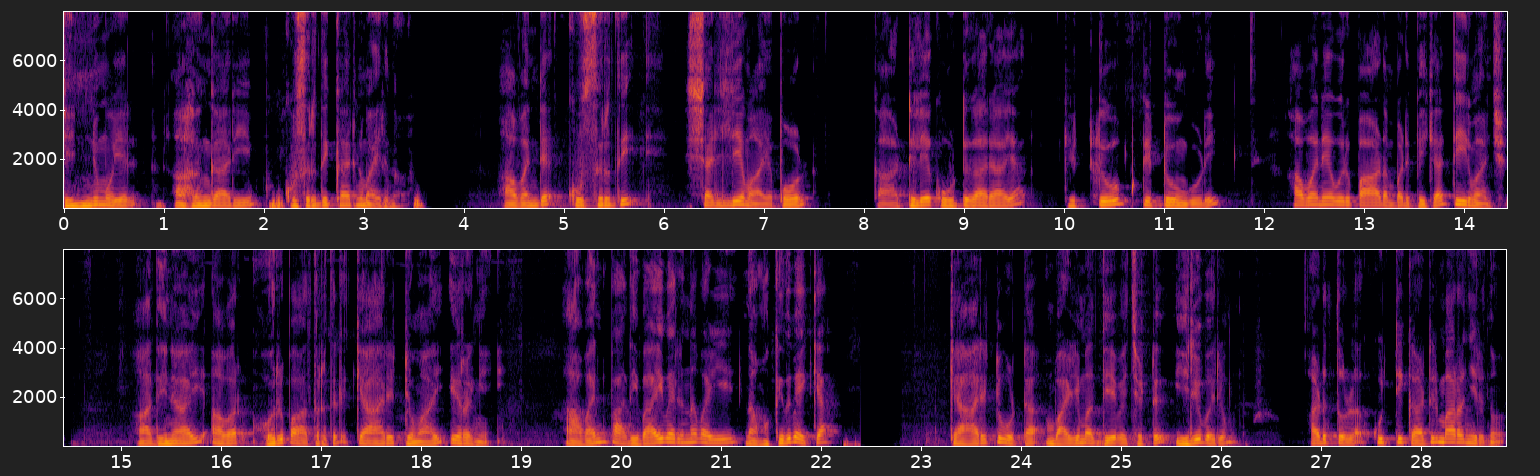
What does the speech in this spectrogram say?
ചിന്നുമുയൽ അഹങ്കാരിയും കുസൃതിക്കാരനുമായിരുന്നു. അവന്റെ കുസൃതി ശല്യമായപ്പോൾ കാട്ടിലെ കൂട്ടുകാരായ കിട്ടുവും ടിട്ടുവും കൂടി അവനെ ഒരു പാഠം പഠിപ്പിക്കാൻ തീരുമാനിച്ചു. അതിനായി അവർ ഒരു പാത്രത്തിൽ ക്യാരറ്റുമായി ഇറങ്ങി. അവൻ പതിവായി വരുന്ന വഴി നമുക്കിത് വയ്ക്കാം ക്യാരറ്റ് കൂട്ട വഴിമധ്യേ വെച്ചിട്ട് ഇരുവരും അടുത്തുള്ള കുറ്റിക്കാട്ടിൽ മറഞ്ഞിരുന്നു.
